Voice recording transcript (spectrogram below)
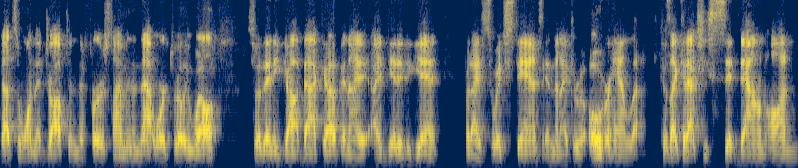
that's the one that dropped him the first time, and then that worked really well. So then he got back up and I I did it again, but I switched stance and then I threw overhand left because I could actually sit down on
